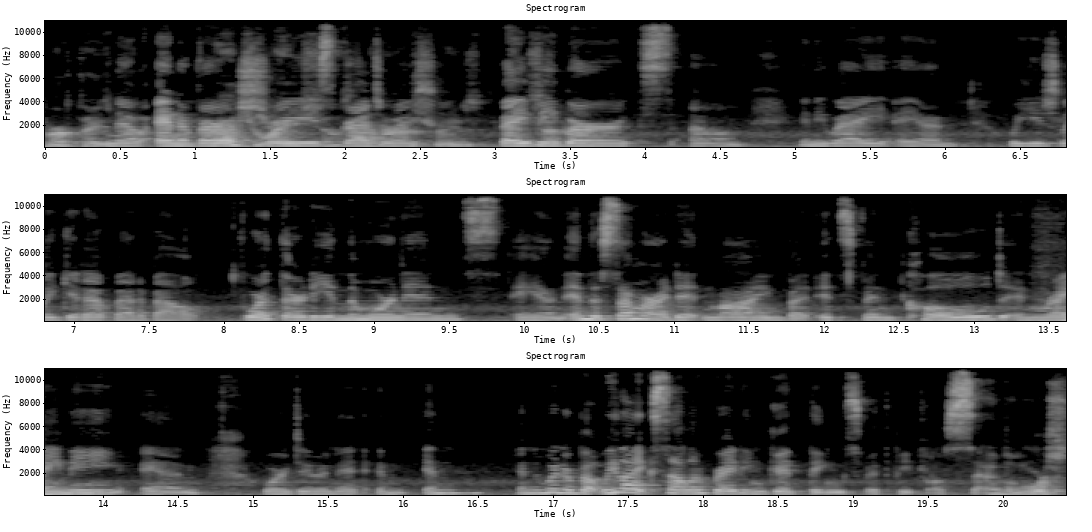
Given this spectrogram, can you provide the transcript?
birthdays, no but anniversaries, graduations, graduations, anniversaries, baby births. Um, anyway, and we usually get up at about 4:30 in the mornings. And in the summer, I didn't mind, but it's been cold and rainy, and we're doing it in in in the winter. But we like celebrating good things with people. So And the Lord's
